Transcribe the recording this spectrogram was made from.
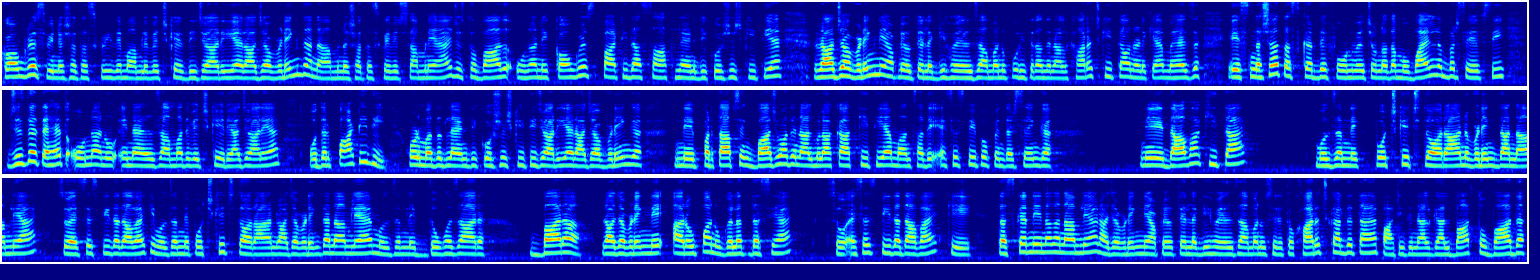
ਕਾਂਗਰਸ ਵੀ ਨਸ਼ਾ ਤਸਕਰੀ ਦੇ ਮਾਮਲੇ ਵਿੱਚ ਘਿਰਦੀ ਜਾ ਰਹੀ ਹੈ। ਰਾਜਾ ਵੜਿੰਗ ਦਾ ਨਾਮ ਨਸ਼ਾ ਤਸਕਰੀ ਵਿੱਚ ਸਾਹਮਣੇ ਆਇਆ ਜਿਸ ਤੋਂ ਬਾਅਦ ਉਹਨਾਂ ਨੇ ਕਾਂਗਰਸ ਪਾਰਟੀ ਦਾ ਸਾਥ ਲੈਣ ਦੀ ਕੋਸ਼ਿਸ਼ ਕੀਤੀ ਹੈ। ਰਾਜਾ ਵੜਿੰਗ ਨੇ ਆਪਣੇ ਉੱਤੇ ਲੱਗੇ ਹੋਏ ਇਲਜ਼ਾਮਾਂ ਨੂੰ ਪੂਰੀ ਤਰ੍ਹਾਂ ਦੇ ਨਾਲ ਖਾਰਜ ਕੀਤਾ। ਉਹਨਾਂ ਨੇ ਕਿਹਾ, ਮਹਿਜ਼ ਇਸ ਨਸ਼ਾ ਤਸਕਰ ਦੇ ਫੋਨ ਵਿੱਚ ਉਹਨਾਂ ਦਾ ਮੋਬਾਈਲ ਨੰਬਰ ਸੇਵ ਸੀ, ਜਿਸ ਦੇ ਤਹਿਤ ਉਹਨਾਂ ਨੂੰ ਇਹਨਾਂ ਇਲਜ਼ਾਮਾਂ ਦੇ ਵਿੱਚ ਘੇਰਿਆ ਜਾ ਰਿਹਾ ਹੈ। ਉਧਰ ਪਾਰਟੀ ਦੀ ਹੁਣ ਮਦਦ ਲੈਣ ਦੀ ਕੋਸ਼ਿਸ਼ ਕੀਤੀ ਜਾ ਰਹੀ ਹੈ। ਰਾਜਾ ਵੜਿੰਗ ਨੇ ਪ੍ਰਤਾਪ ਸਿੰਘ ਬਾਜਵਾ ਦੇ ਨਾਲ ਮੁਲਾਕਾਤ ਕੀਤੀ ਹੈ। ਮਾਨਸਾ ਦੇ ਐਸਐਸਪੀ ਭੁਪਿੰਦਰ ਸਿੰਘ ਨੇ ਦਾਅਵਾ ਕੀਤਾ ਹੈ ਮੁਲਜ਼ਮ ਨੇ ਪੁੱਛਗਿੱਛ ਦੌਰਾਨ ਵੜਿੰਗ ਦਾ ਨਾਮ ਲਿਆ ਹੈ। ਸੋ ਐਸਐਸਪੀ ਦਾ ਦਾਅਵਾ ਹੈ ਕਿ ਮੁਲਜ਼ਮ ਨੇ ਪੁੱਛਗਿੱਛ ਦੌਰਾਨ ਰਾਜਾ ਵੜਿੰਗ ਦਾ ਨਾਮ ਲਿਆ ਹੈ। ਮੁਲਜ਼ਮ ਨੇ 2012 ਰਾਜਾ ਵੜਿੰਗ ਨੇ ਆਰੋਪਾਂ ਨੂੰ ਗਲਤ ਦੱਸਿਆ ਹੈ। ਸੋ ਐਸਐਸਪੀ ਦਾ ਦਾਅਵਾ ਹੈ ਕਿ ਤਸਕਰ ਨੇ ਇਹਨਾਂ ਦਾ ਨਾਮ ਲਿਆ ਰਾਜਾ ਵੜਿੰਗ ਨੇ ਆਪਣੇ ਉੱਤੇ ਲੱਗੇ ਹੋਏ ਇਲਜ਼ਾਮਾਂ ਨੂੰ ਸਿਰੇ ਤੋਂ ਖਾਰਜ ਕਰ ਦਿੱਤਾ ਹੈ। ਪਾਰਟੀ ਦੇ ਨਾਲ ਗੱਲਬਾਤ ਤੋਂ ਬਾਅਦ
